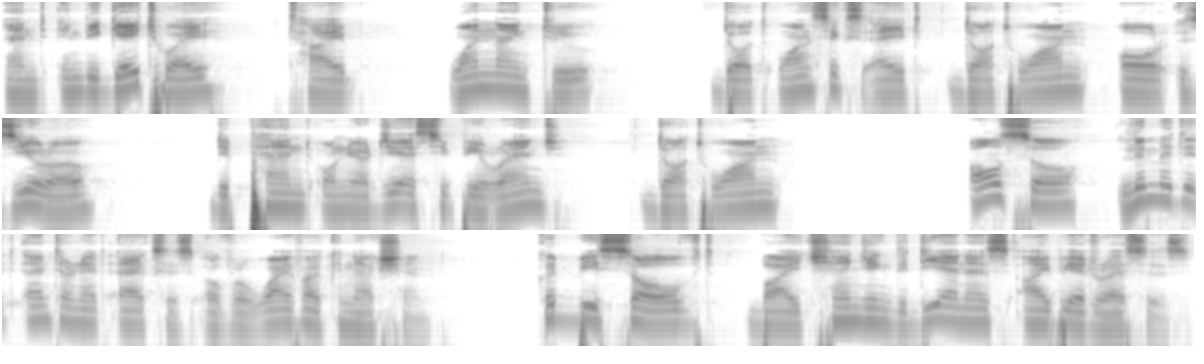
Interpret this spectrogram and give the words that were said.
And in the gateway, type 192.168.1 or 0 depend on your DHCP range. Dot one. also limited internet access over Wi-Fi connection could be solved by changing the DNS IP addresses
